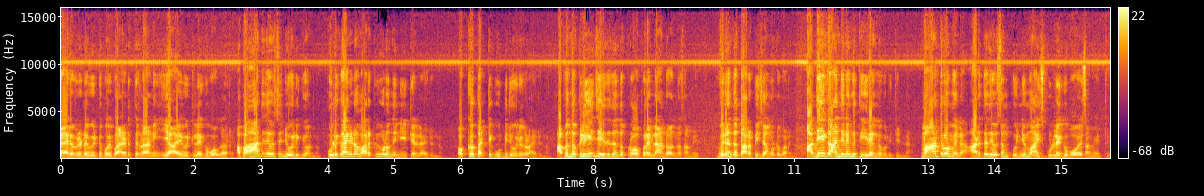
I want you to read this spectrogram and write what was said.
നേരെ അവരുടെ വീട്ടിൽ പോയി പണിയെടുത്തിട്ടാണ് ഈ ആയ വീട്ടിലേക്ക് പോകാറ്. അപ്പൊ ആദ്യ ദിവസം ജോലിക്ക് വന്നു. പുള്ളിക്കാരുടെ വർക്കുകളൊന്നും നീറ്റല്ലായിരുന്നു. ഒക്കെ തട്ടിക്കൂട്ടി ജോലികളായിരുന്നു. അപ്പൊ എന്തോ ക്ലീൻ ചെയ്തത് എന്തോ പ്രോപ്പർ അല്ലാണ്ട് വന്ന സമയത്ത് ഇവരെന്തോ തറപ്പിച്ച് അങ്ങോട്ട് പറഞ്ഞു. അതേ കാഞ്ചിലങ്ങ് തീരങ്ങ് പിടിച്ചില്ല. മാത്രവുമല്ല അടുത്ത ദിവസം കുഞ്ഞുമായി സ്കൂളിലേക്ക് പോയ സമയത്ത്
